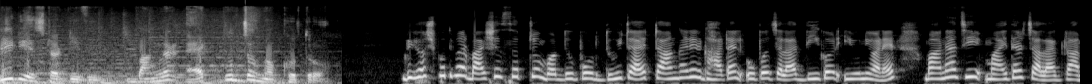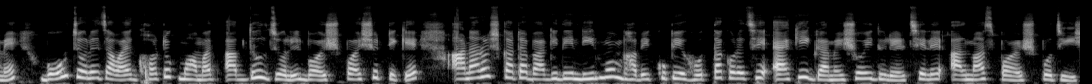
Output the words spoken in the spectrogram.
BD Star TV, বাংলার এক উজ্জ্বল নক্ষত্র। বৃহস্পতিবার বাইশে সেপ্টেম্বর দুপুর দুইটায় টাঙ্গাইলের ঘাটাইল উপজেলা দিগড় ইউনিয়নের মানাজি মাইদারচালা গ্রামে বউ চলে যাওয়ায় ঘটক মোহাম্মদ আব্দুল জলিল বয়স পঁয়ষট্টিকে আনারস কাটা বাগি দিয়ে নির্মমভাবে কুপিয়ে হত্যা করেছে একই গ্রামের শহীদুলের ছেলে আলমাস বয়স পঁচিশ।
